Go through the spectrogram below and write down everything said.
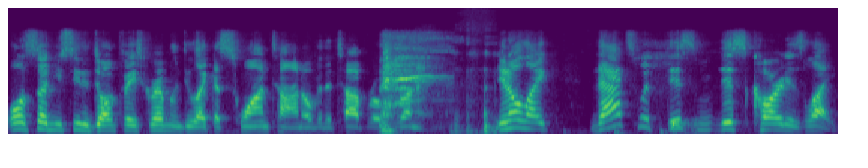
all of a sudden you see the dogface gremlin do like a swanton over the top rope running. you know, like that's what this this card is like.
